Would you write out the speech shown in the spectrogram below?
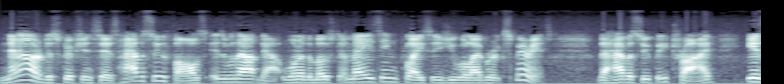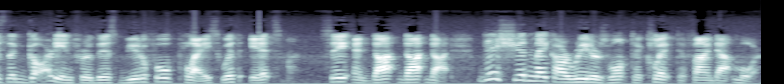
now our description says Havasu Falls is without doubt one of the most amazing places you will ever experience. The Havasupai tribe is the guardian for this beautiful place with its see and dot dot dot. This should make our readers want to click to find out more.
